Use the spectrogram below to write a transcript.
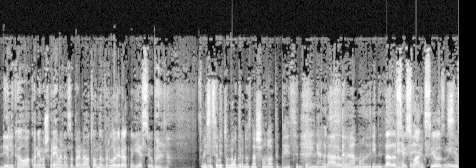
Ili kao ako nemaš vremena za burnout, onda vrlo vjerojatno jesi u burnout. Mislim, sad je to moderno, znaš, ono, da se burnout samo, ono vrijeme Da, da, svi su anksiozni,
